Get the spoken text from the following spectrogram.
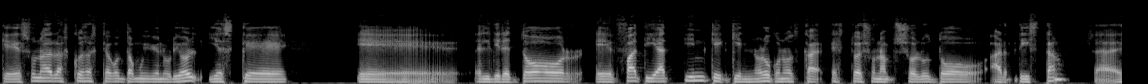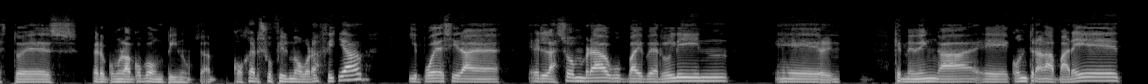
que es una de las cosas que ha contado muy bien Uriol, y es que eh, el director eh, Fatih Atkin, que quien no lo conozca, esto es un absoluto artista, o sea, esto es, pero como la copa de un pino, o sea, coger su filmografía y puedes ir a En la sombra, Goodbye Berlin, eh, que me venga eh, contra la pared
